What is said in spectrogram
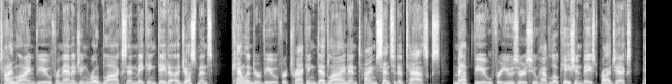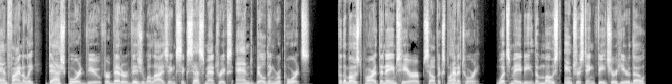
Timeline View for managing roadblocks and making data adjustments, Calendar View for tracking deadline and time sensitive tasks, Map View for users who have location based projects, and finally, Dashboard View for better visualizing success metrics and building reports. For the most part, the names here are self explanatory. What's maybe the most interesting feature here, though,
